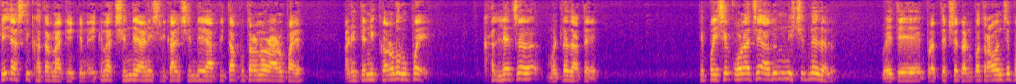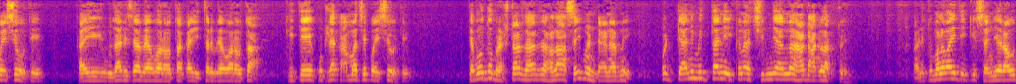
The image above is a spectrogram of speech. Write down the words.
ते जास्ती खतरनाक आहे. एकनाथ शिंदे आणि श्रीकांत शिंदे या पिता पुत्रांवर आरोप आहेत आणि त्यांनी करोडो रुपये खाल्ल्याचं म्हटलं जात आहे ते पैसे कोणाचे अजून निश्चित नाही झालं. म्हणजे ते प्रत्यक्ष गणपतरावांचे पैसे होते. काही उधारीचा व्यवहार होता काही इतर व्यवहार होता की ते कुठल्या कामाचे पैसे होते. त्यामुळे तो भ्रष्टाचार झाला असंही म्हणता येणार नाही. पण त्यानिमित्ताने एकनाथ शिंदे यांना हा डाग लागतोय. आणि तुम्हाला माहिती आहे की संजय राऊत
